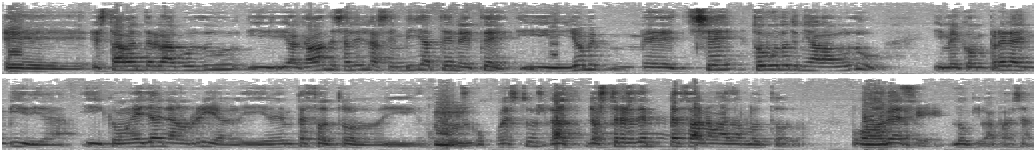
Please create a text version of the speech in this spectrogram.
eh, estaba entre la Voodoo y, y acaban de salir las Nvidia TNT y yo me, me eché, todo el mundo tenía la Voodoo y me compré la Nvidia y con ella era Unreal y empezó todo y juegos Mm. como estos, la- los 3D empezaron a darlo todo o a ver Sí. lo que iba a pasar.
